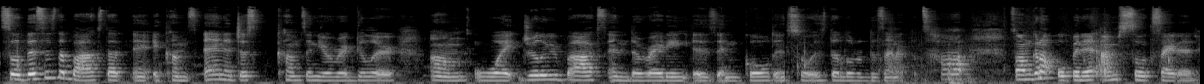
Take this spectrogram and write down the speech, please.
so this is the box that it comes in. It just comes in your regular um, white jewelry box and the writing is in gold and so is the little design at the top so i'm gonna open it. I'm so excited.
